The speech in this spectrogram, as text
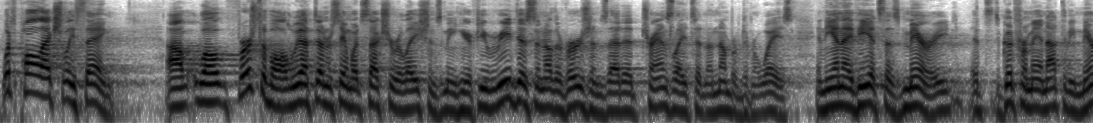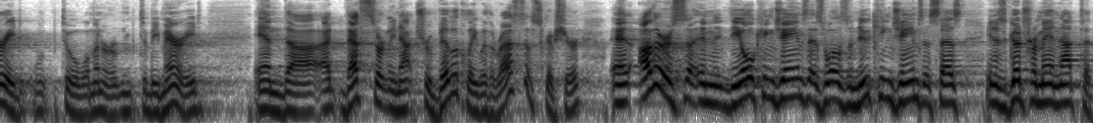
What's Paul actually saying? Uh, well, first of all, we have to understand what sexual relations mean here. If you read this in other versions, that it translates it in a number of different ways. In the NIV, it says married. It's good for a man not to be married to a woman or to be married. And uh, I, that's certainly not true biblically with the rest of Scripture. And others uh, in the Old King James, as well as the New King James, it says it is good for a man not to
